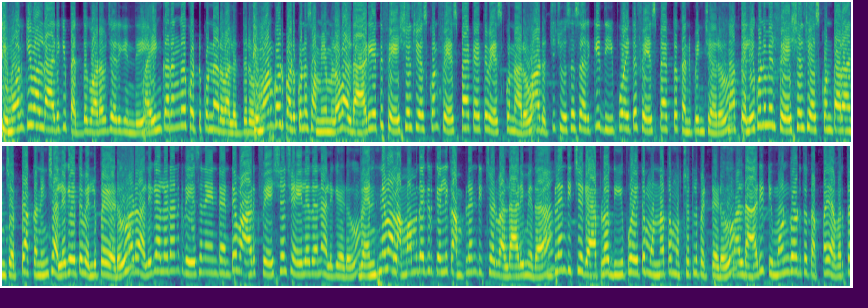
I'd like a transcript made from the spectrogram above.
టిమోన్కి వాళ్ళ డాడీకి పెద్ద గొడవ జరిగింది. భయంకరంగా కొట్టుకున్నారు వాళ్ళిద్దరు. టిమోన్ కూడా పడుకున్న సమయంలో వాళ్ళ డాడీ అయితే ఫేషియల్ చేసుకుని ఫేస్ ప్యాక్ అయితే వేసుకున్నారు. వాడు వచ్చి చూసేసరికి దీపు అయితే ఫేస్ ప్యాక్తో కనిపించారు. నాకు తెలియకుండా మీరు ఫేషియల్ చేసుకుంటారా అని చెప్పి అక్కడి నుంచి అలిగి అయితే వెళ్ళిపోయాడు. వాడు అలిగి వెళ్ళడానికి రీజన్ ఏంటంటే వాడికి ఫేషియల్ చేయలేదని అలిగాడు. వెంటనే వాళ్ళ అమ్మమ్మ దగ్గరికి వెళ్ళి కంప్లైంట్ ఇచ్చాడు వాళ్ళ డాడీ మీద. కంప్లైంట్ ఇచ్చే గ్యాప్లో దీపు అయితే మున్నతో ముచ్చట్లు పెట్టాడు. వాళ్ళ డాడీ టిమోన్ గౌడ్తో తప్ప ఎవరితో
